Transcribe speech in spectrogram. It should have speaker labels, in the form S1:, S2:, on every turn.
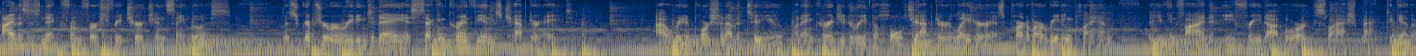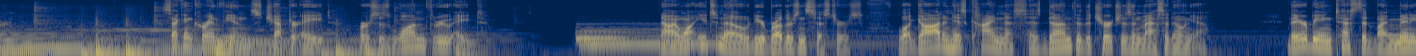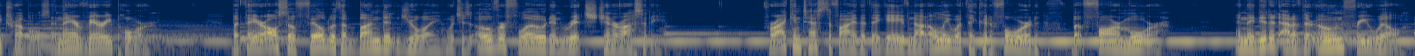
S1: Hi, this is Nick from First Free Church in St. Louis. The scripture we're reading today is 2 Corinthians chapter 8. I will read a portion of it to you, but I encourage you to read the whole chapter later as part of our reading plan that you can find at efree.org slash back together. 2 Corinthians chapter 8, verses 1 through 8. Now I want you to know, dear brothers and sisters, what God in His kindness has done through the churches in Macedonia. They are being tested by many troubles, and they are very poor. But they are also filled with abundant joy, which is overflowed in rich generosity. For I can testify that they gave not only what they could afford, but far more. And they did it out of their own free will.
